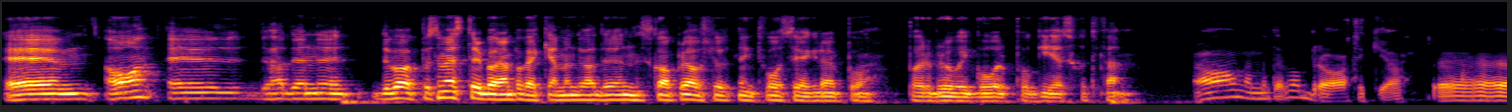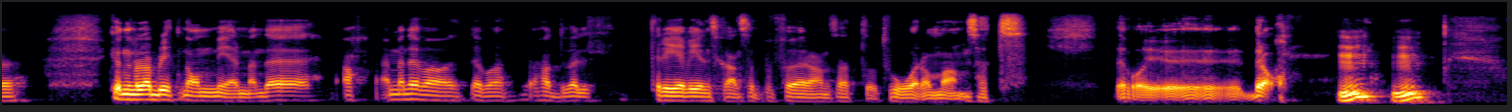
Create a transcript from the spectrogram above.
Ehm, ja, eh, du, hade en, eh, du var på semester i början på veckan men du hade en skaplig avslutning, två segrar på, på Örebro igår på GS75. Ja, nej, men det var bra tycker jag. Det kunde väl ha blivit någon mer, men det, ja, nej, men det var, det var, jag hade väl tre vinstchanser på förhand så att, och två de vann, så att det var ju bra. Mm, mm.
